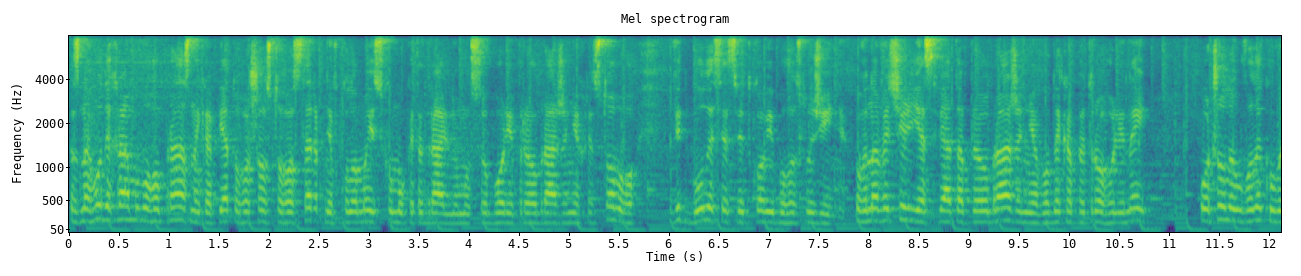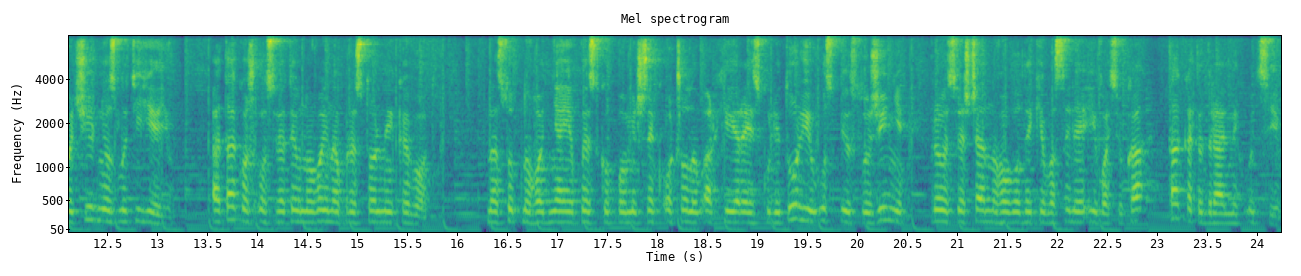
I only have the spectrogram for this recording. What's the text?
З нагоди храмового празника 5-6 серпня в Коломийському катедральному соборі Преображення Христового відбулися святкові богослужіння. В навечір'я свята Преображення владика Петро Голіней очолив велику вечірню з литією, а також освятив новий напрестольний кивот. Наступного дня єпископ-помічник очолив архієрейську літургію у співслужінні преосвященного владики Василія Івасюка та катедральних отців.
